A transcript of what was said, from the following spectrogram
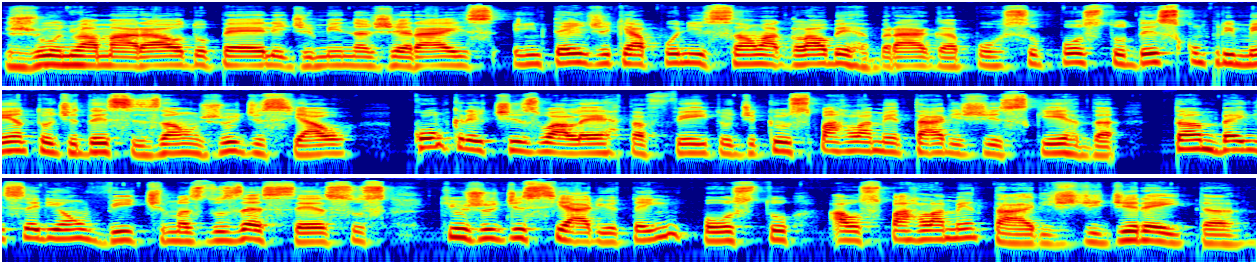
Júnior Amaral, do PL de Minas Gerais, entende que a punição a Glauber Braga por suposto descumprimento de decisão judicial concretiza o alerta feito de que os parlamentares de esquerda também seriam vítimas dos excessos que o judiciário tem imposto aos parlamentares de direita.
